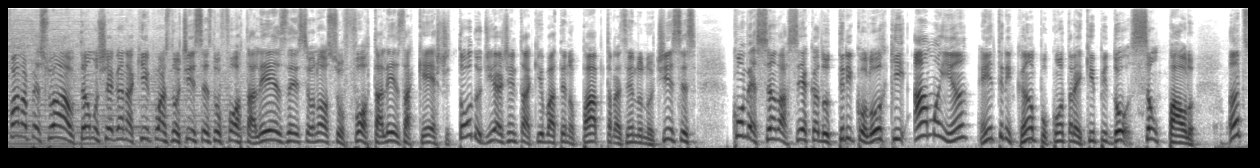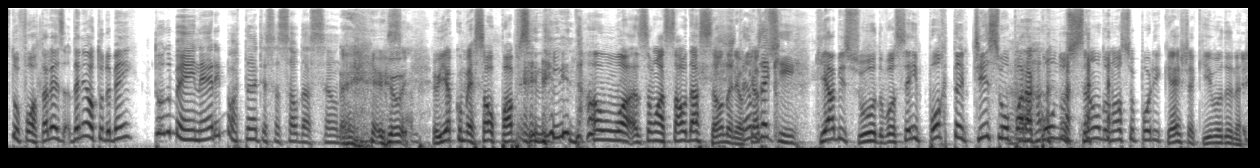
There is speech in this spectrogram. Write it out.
Fala pessoal, estamos chegando aqui com as notícias do Fortaleza. Esse é o nosso Fortaleza Cast. Todo dia a gente tá aqui batendo papo, trazendo notícias, conversando acerca do tricolor que amanhã entra em campo contra a equipe do São Paulo. Antes do Fortaleza, Daniel, tudo bem? Tudo bem, né? Era importante essa saudação, né? eu, eu, ia começar o papo sem nem lhe dar uma, uma saudação, Daniel. Estamos que aqui. Que absurdo. Você é importantíssimo para a condução do nosso podcast aqui, Daniel?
